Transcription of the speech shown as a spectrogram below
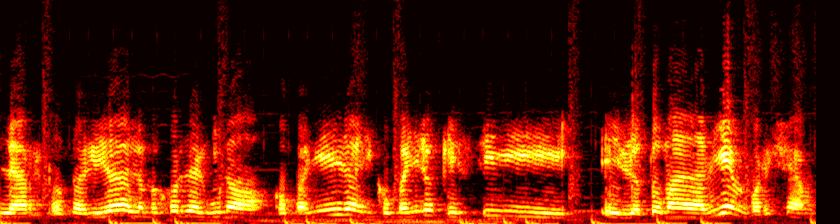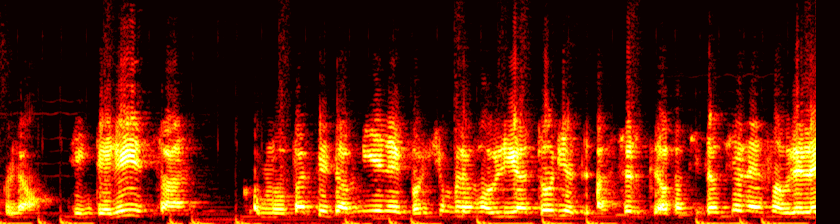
la responsabilidad a lo mejor de algunas compañeras y compañeros que sí eh, lo toman bien, por ejemplo, se interesan. Como parte también, eh, por ejemplo, es obligatorio hacer capacitaciones sobre la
